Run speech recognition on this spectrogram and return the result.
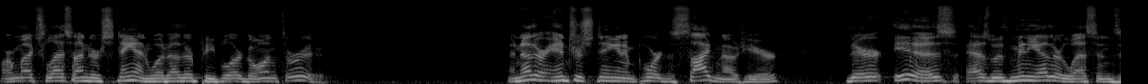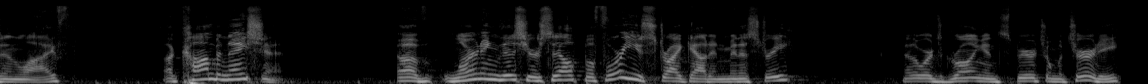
or much less understand what other people are going through. Another interesting and important side note here there is, as with many other lessons in life, a combination of learning this yourself before you strike out in ministry, in other words, growing in spiritual maturity,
